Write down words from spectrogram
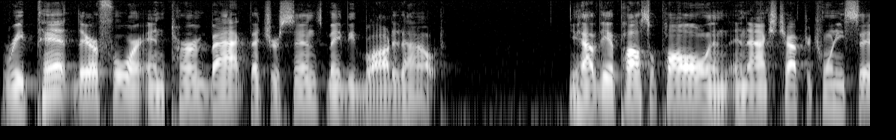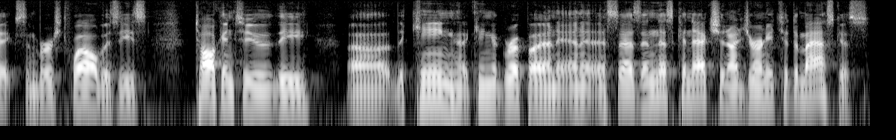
Repent, therefore, and turn back that your sins may be blotted out. You have the Apostle Paul in, in Acts chapter 26 and verse 12 as he's talking to the, uh, the king, uh, King Agrippa, and, and it says, In this connection I journeyed to Damascus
